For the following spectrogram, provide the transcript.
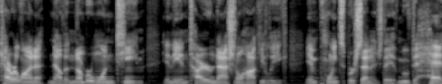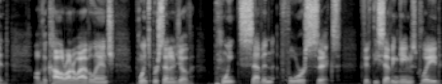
Carolina, now the number one team in the entire National Hockey League in points percentage. They have moved ahead of the Colorado Avalanche, points percentage of .746. 57 games played.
